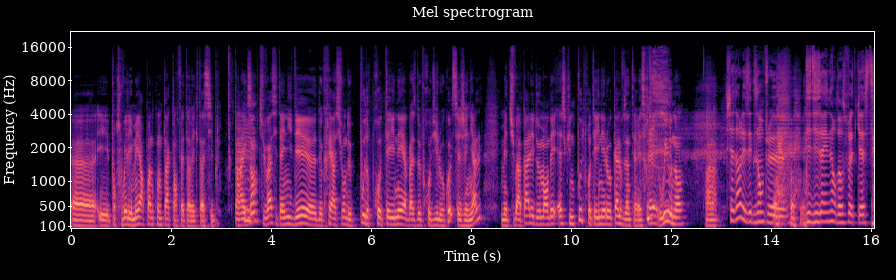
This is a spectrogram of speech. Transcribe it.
euh, et pour trouver les meilleurs points de contact en fait avec ta cible. Par exemple, tu vois, si tu as une idée euh, de création de poudre protéinée à base de produits locaux, c'est génial, mais tu vas pas aller demander est-ce qu'une poudre protéinée locale vous intéresserait, oui ou non? Voilà. J'adore les exemples euh, des designers dans ce podcast.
